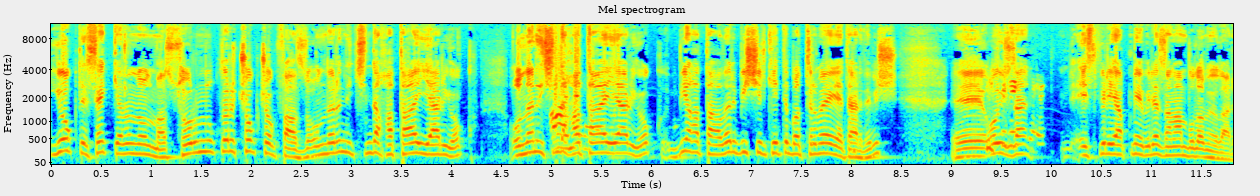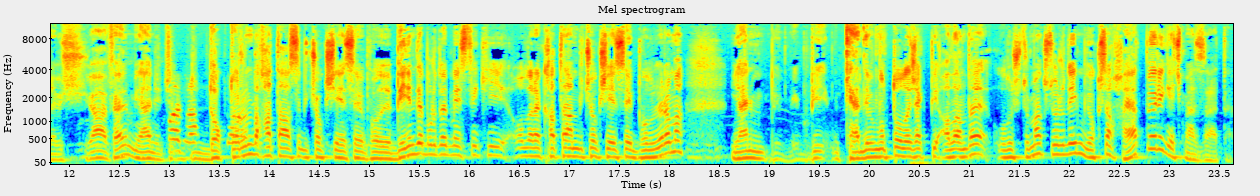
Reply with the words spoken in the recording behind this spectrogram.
yok desek yalan olmaz. Sorumlulukları çok çok fazla. Onların içinde hataya yer yok. Onların içinde Aynen. hataya yer yok. Bir hataları bir şirketi batırmaya yeter demiş. E, o yüzden espri yapmaya bile zaman bulamıyorlar demiş. Ya efendim yani Doğru, doktorun da hatası birçok şeye sebep oluyor. Benim de burada mesleki olarak hatam birçok şeye sebep oluyor ama yani bir, bir- kendimi mutlu olacak bir alanda oluşturmak zorundayım. Yoksa hayat böyle geçmez zaten.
